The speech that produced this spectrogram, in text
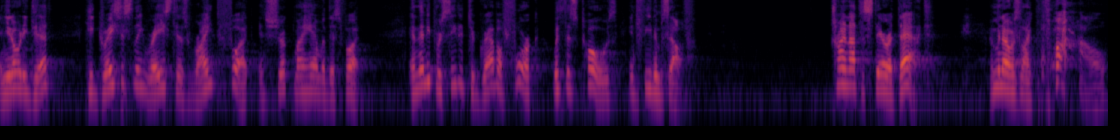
And you know what he did? He graciously raised his right foot and shook my hand with his foot. And then he proceeded to grab a fork with his toes and feed himself. Try not to stare at that. I mean, I was like, wow.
